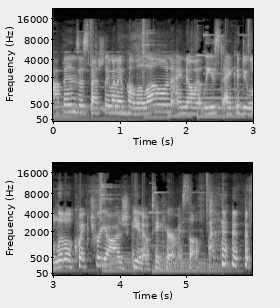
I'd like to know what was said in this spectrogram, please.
happens, especially when I'm home alone, I know at least I could do a little quick triage, you know, take care of myself.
